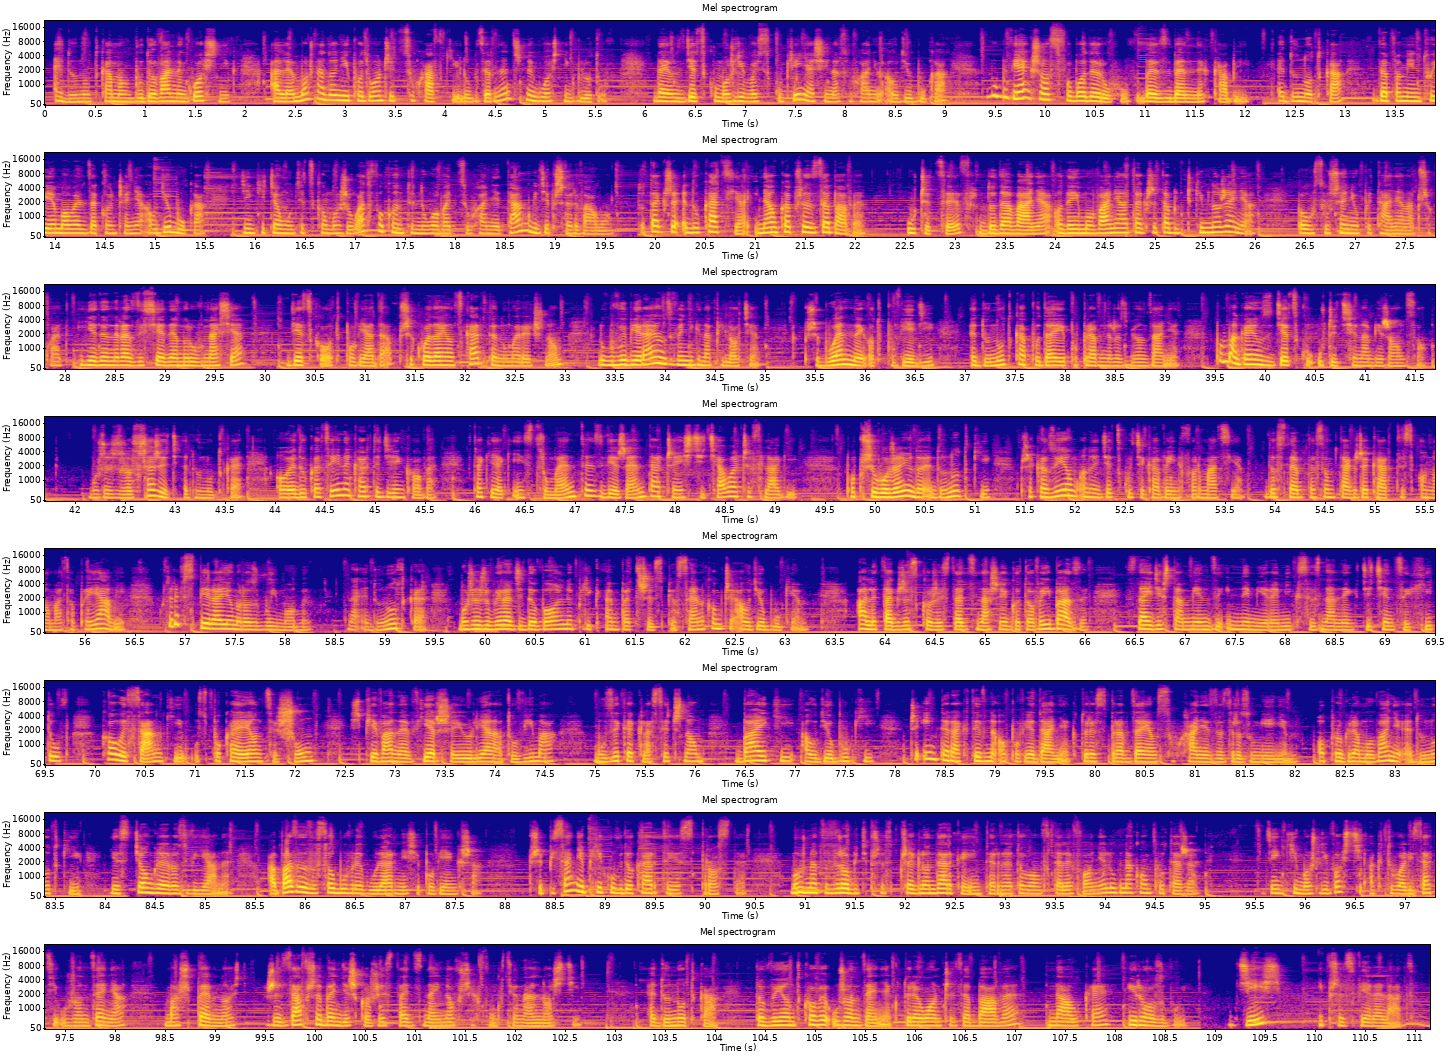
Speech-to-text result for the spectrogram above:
Edunutka ma wbudowany głośnik, ale można do niej podłączyć słuchawki lub zewnętrzny głośnik Bluetooth, dając dziecku możliwość skupienia się na słuchaniu audiobooka lub większą swobodę ruchów bez zbędnych kabli. Edunutka zapamiętuje moment zakończenia audiobooka, dzięki czemu dziecko może łatwo kontynuować słuchanie tam, gdzie przerwało. To także edukacja i nauka przez zabawę. Uczy cyfr, dodawania, odejmowania, a także tabliczki mnożenia. Po usłyszeniu pytania na przykład 1 razy 7 równa się, dziecko odpowiada, przykładając kartę numeryczną lub wybierając wynik na pilocie. Przy błędnej odpowiedzi Edunutka podaje poprawne rozwiązanie, pomagając dziecku uczyć się na bieżąco. Możesz rozszerzyć Edunutkę o edukacyjne karty dźwiękowe, takie jak instrumenty, zwierzęta, części ciała czy flagi. Po przyłożeniu do Edunutki przekazują one dziecku ciekawe informacje. Dostępne są także karty z onomatopejami, które wspierają rozwój mowy. Na Edunutkę możesz wgrać dowolny plik MP3 z piosenką czy audiobookiem, ale także skorzystać z naszej gotowej bazy. Znajdziesz tam m.in. remiksy znanych dziecięcych hitów, kołysanki, uspokajający szum, śpiewane wiersze Juliana Tuwima, muzykę klasyczną, bajki, audiobooki czy interaktywne opowiadania, które sprawdzają słuchanie ze zrozumieniem. Oprogramowanie Edunutki jest ciągle rozwijane, a baza zasobów regularnie się powiększa. Przypisanie plików do karty jest proste. Można to zrobić przez przeglądarkę internetową w telefonie lub na komputerze. Dzięki możliwości aktualizacji urządzenia masz pewność, że zawsze będziesz korzystać z najnowszych funkcjonalności. Edunutka to wyjątkowe urządzenie, które łączy zabawę, naukę i rozwój. Dziś i przez wiele lat.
